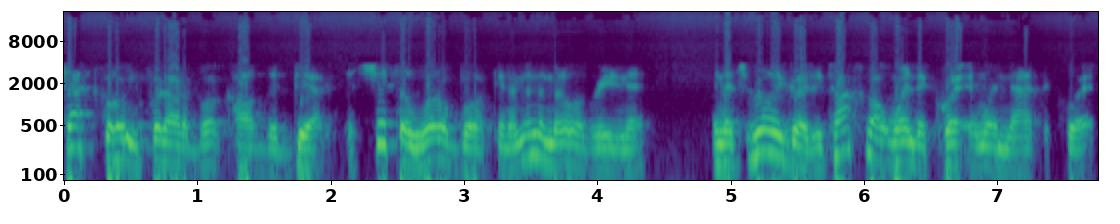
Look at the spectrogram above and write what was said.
Seth Godin put out a book called The Dip. It's just a little book, and I'm in the middle of reading it, and it's really good. He talks about when to quit and when not to quit.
